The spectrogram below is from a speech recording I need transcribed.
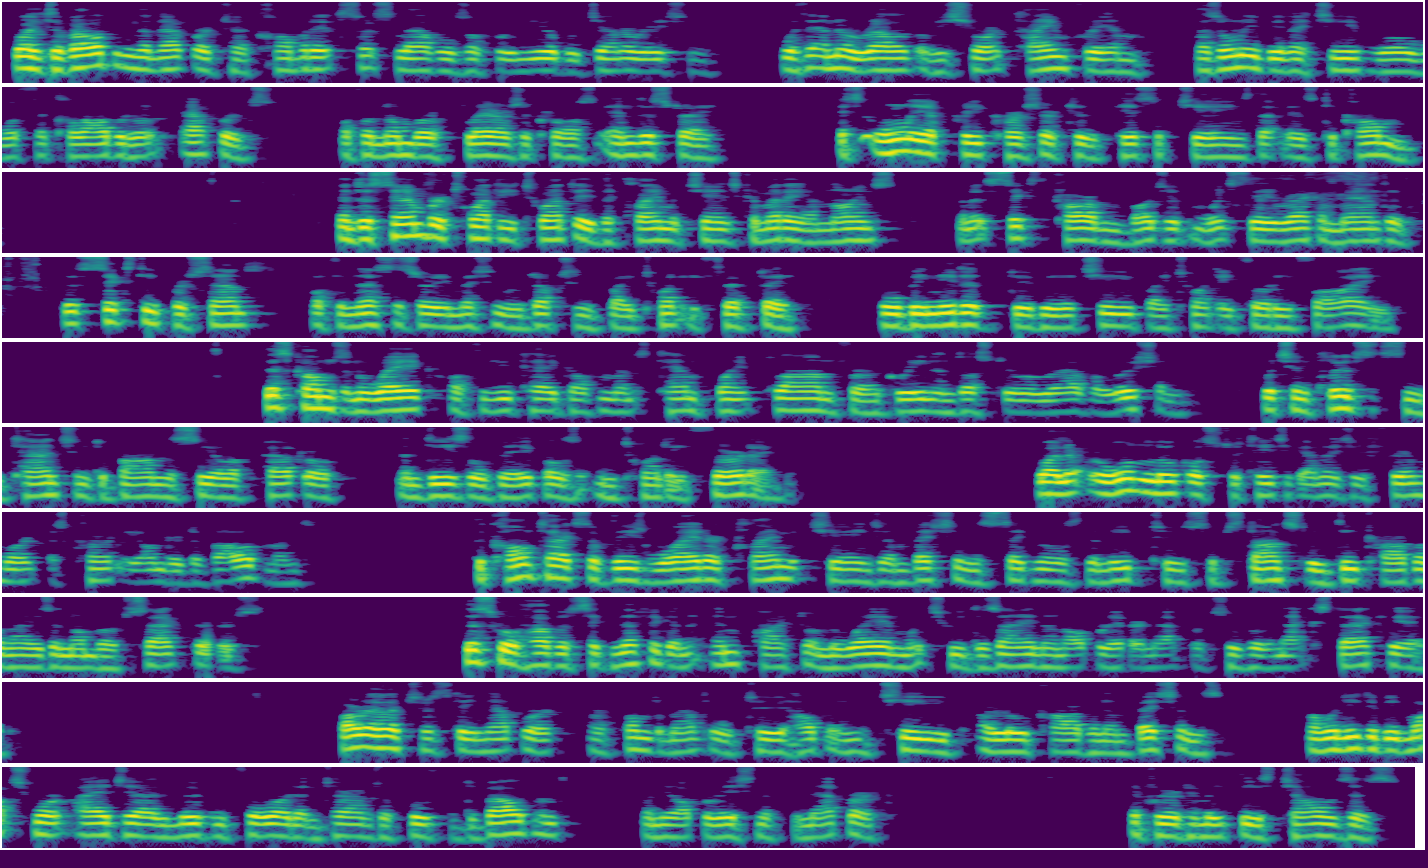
While developing the network to accommodate such levels of renewable generation within a relatively short time frame has only been achievable with the collaborative efforts of a number of players across industry. It's only a precursor to the pace of change that is to come. In December 2020, the Climate Change Committee announced in its sixth carbon budget in which they recommended that 60% of the necessary emission reductions by 2050 will be needed to be achieved by 2035. This comes in wake of the UK government's 10 point plan for a green industrial revolution, which includes its intention to ban the sale of petrol and diesel vehicles in 2030. While our own local strategic energy framework is currently under development, the context of these wider climate change ambitions signals the need to substantially decarbonise a number of sectors. This will have a significant impact on the way in which we design and operate our networks over the next decade. Our electricity network are fundamental to helping achieve our low carbon ambitions, and we need to be much more agile moving forward in terms of both the development and the operation of the network. If we are to meet these challenges,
